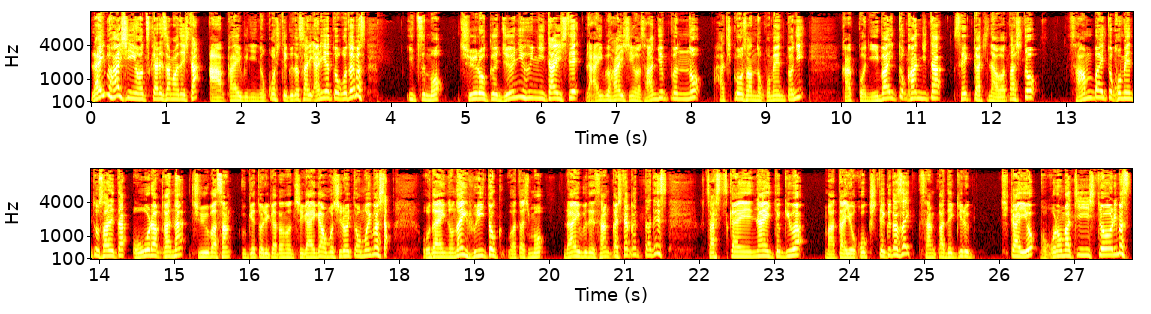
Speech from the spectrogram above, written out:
ライブ配信お疲れ様でした。アーカイブに残してくださりありがとうございます。いつも収録12分に対してライブ配信は30分の八甲さんのコメントに、かっこ2倍と感じたせっかちな私と3倍とコメントされたおおらかな中馬さん、受け取り方の違いが面白いと思いました。お題のないフリートーク、私もライブで参加したかったです。差し支えない時は、また予告してください。参加できる機会を心待ちにしております。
